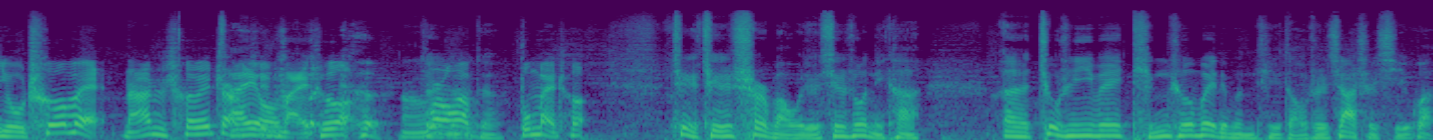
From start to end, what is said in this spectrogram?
有车位，拿着车位证去买车，不然的话不卖车。这个这个事儿吧，我就先说，你看，呃，就是因为停车位的问题导致驾驶习惯，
